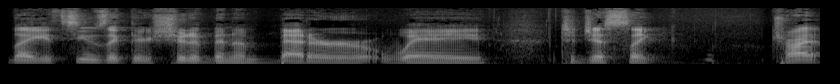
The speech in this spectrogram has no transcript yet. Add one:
like it seems like there should have been a better way to just like try.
